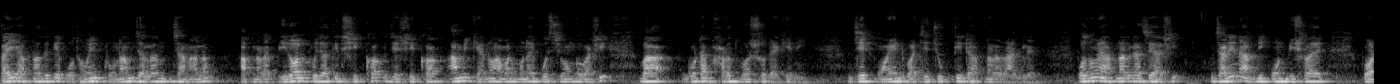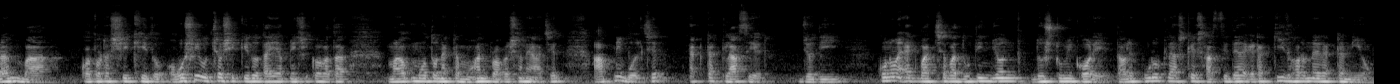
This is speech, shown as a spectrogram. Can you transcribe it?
তাই আপনাদেরকে প্রথমেই প্রণাম জানালাম। আপনারা বিরল প্রজাতির শিক্ষক, যে শিক্ষক আমি কেন আমার মনে হয় পশ্চিমবঙ্গবাসী বা গোটা ভারতবর্ষ দেখেনি, যে পয়েন্ট বা যে যুক্তিটা আপনারা রাখলেন। প্রথমে আপনার কাছে আসি। জানি না আপনি কোন বিষয়ে পড়ান বা কতটা শিক্ষিত। অবশ্যই উচ্চ শিক্ষিত, তাই আপনি শিক্ষকতা মতন একটা মহান প্রফেশনে আছেন। আপনি বলছেন একটা ক্লাসের যদি কোনো এক বাচ্চা বা দু তিনজন দুষ্টুমি করে, তাহলে পুরো ক্লাসকে শাস্তি দেওয়া এটা কি ধরনের একটা নিয়ম?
